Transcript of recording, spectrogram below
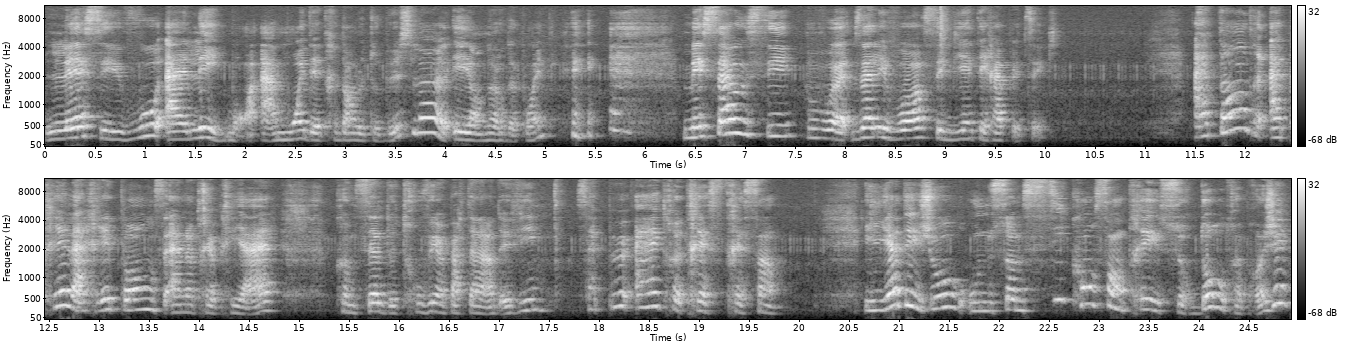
laissez-vous aller. Bon, à moins d'être dans l'autobus, et en heure de pointe. Mais ça aussi, vous, allez voir, c'est bien thérapeutique. Attendre après la réponse à notre prière, comme celle de trouver un partenaire de vie, ça peut être très stressant. Il y a des jours où nous sommes si concentrés sur d'autres projets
